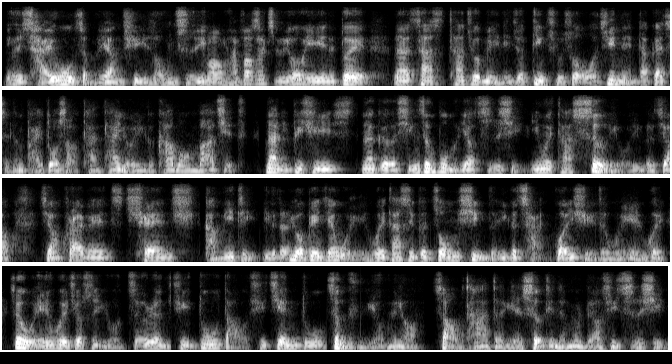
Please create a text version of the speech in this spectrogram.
有些财务怎么样去融资，哦，还包括诱因。对，那他他就每年就定出说，我今年大概只能排多少碳，他有一个 carbon budget。那你必须那个行政部门要执行，因为它设有一个叫叫 Climate Change Committee 一个气候变迁委员会，它是一个中性的一个产官学的委员会。这个委员会就是有责任去督导、去监督政府有没有照它的原设定的目标去执行。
